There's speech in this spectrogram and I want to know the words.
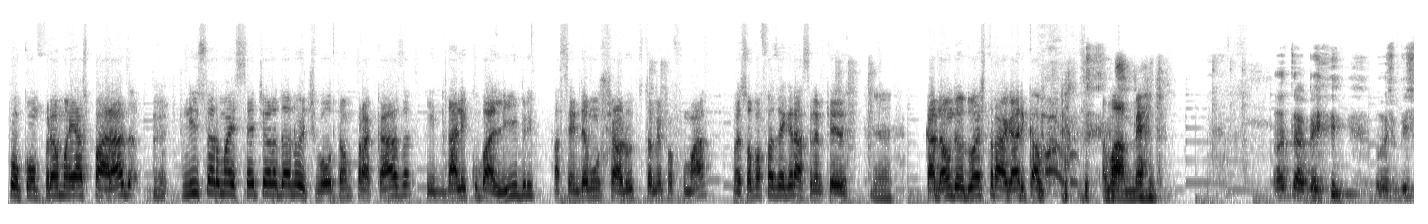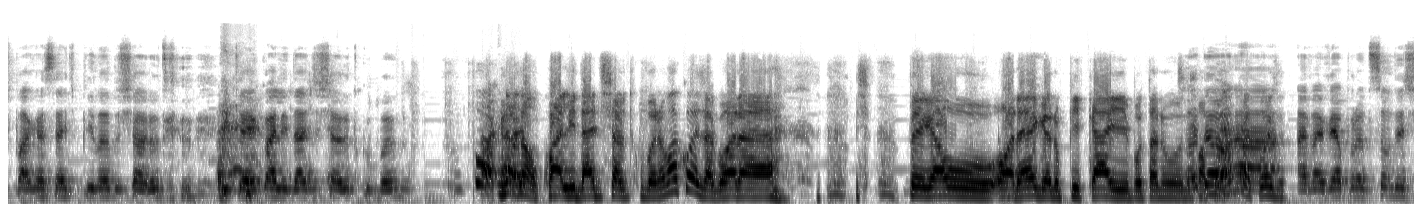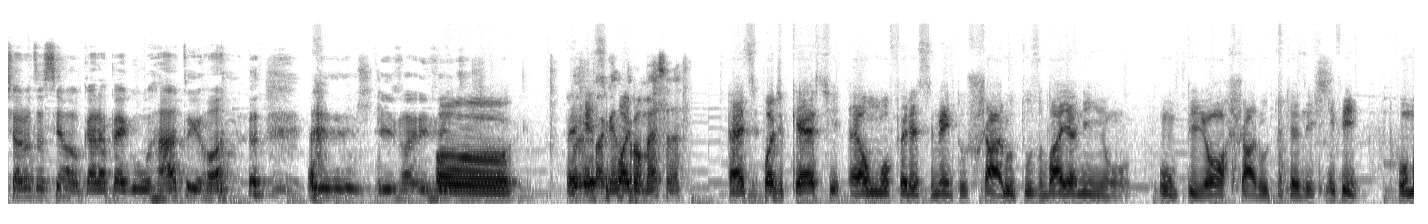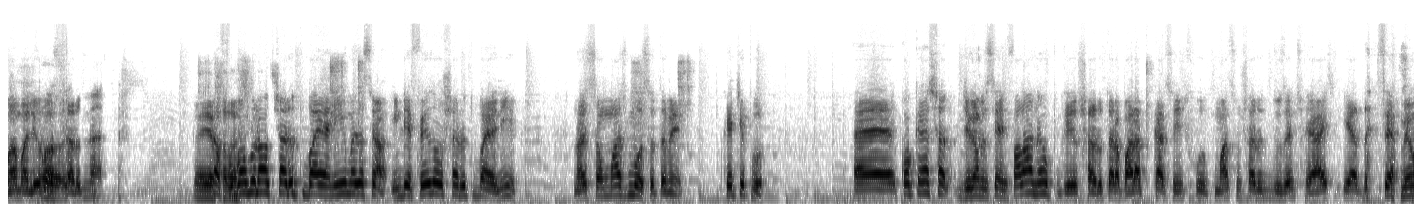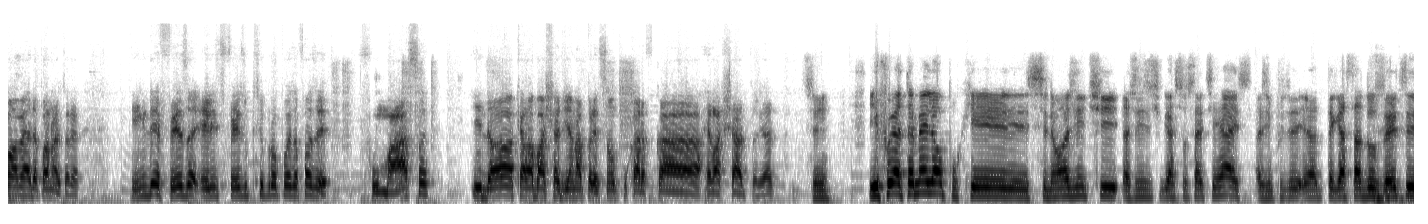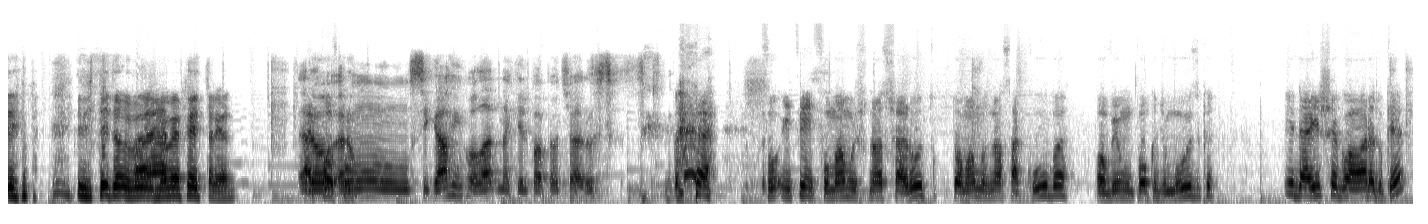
Pô, compramos aí as paradas. Nisso era mais 7 horas da noite. Voltamos pra casa e dali Cuba Libre. Acendemos um charuto também pra fumar. Mas só pra fazer graça, né? Porque é. cada um deu duas tragadas e acabou. É uma merda. Ó, também, os bichos pagam 7 pila do charuto, que é qualidade de charuto cubano. Pô, ah, não, não, qualidade de charuto cubano é uma coisa, agora pegar o orégano, picar e botar no, no papel é outra coisa. Aí vai ver a produção desse charuto assim, ó, o cara pega o rato e rola e, e vai ver. Oh, esse pagando pod... promessa, né? Esse podcast é um oferecimento charutos baianinho, o pior charuto que existe. Enfim, fumamos ali o Pô, nosso charuto... Na... Não, fumamos assim. o nosso charuto baianinho, mas assim, ó, em defesa do charuto baianinho, nós somos umas moças também. Porque, tipo, é, qualquer charuto, digamos assim, a gente fala, ah, não, porque o charuto era barato. Cara, se a gente fumasse um charuto de 200 reais, ia ser a mesma Sim. merda pra nós, tá ligado? Em defesa, eles fez o que se propôs a fazer: fumaça e dar aquela baixadinha na pressão pro cara ficar relaxado, tá ligado? Sim. E foi até melhor, porque senão a gente, a gente gastou 7 reais. A gente podia ter gastado 200 e, e ter o é. mesmo efeito, tá ligado? Era, Aí, pô, era um cigarro enrolado naquele papel de charuto. Enfim, fumamos nosso charuto, tomamos nossa cuba, ouvimos um pouco de música. E daí chegou a hora do quê?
